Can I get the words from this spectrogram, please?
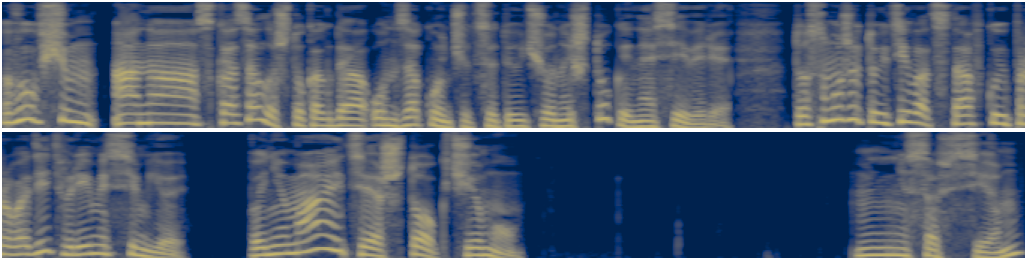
В общем, она сказала, что когда он закончит с этой ученой штукой на севере, то сможет уйти в отставку и проводить время с семьей. Понимаете, что к чему?» «Не совсем.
